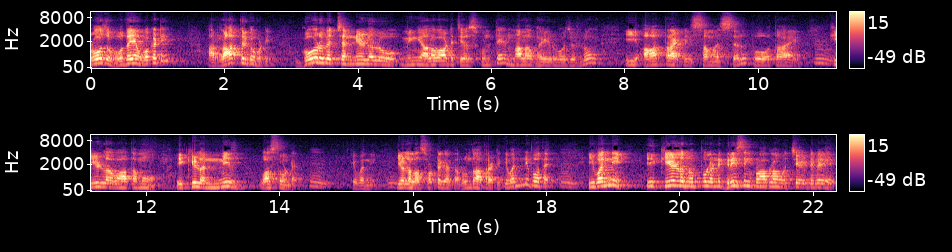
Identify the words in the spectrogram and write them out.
రోజు ఉదయం ఒకటి ఆ రాత్రికి ఒకటి. గోరువెచ్చని నీళ్ళలో మింగి అలవాటు చేసుకుంటే నలభై రోజుల్లో ఈ ఆథరైటిస్ సమస్యలు పోతాయి. Hmm. కీళ్ళ వాతము ఈ కీళ్ళన్నీ వస్తూ ఉంటాయి. ఇవన్నీ. కీళ్ళలో సొట్టగేత రుందు ఆథరైటిస్ ఇవన్నీ పోతాయి. ఇవన్నీ ఈ కీళ్ళ నొప్పులన్నీ గ్రీసింగ్ ప్రాబ్లం వచ్చేటివే.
